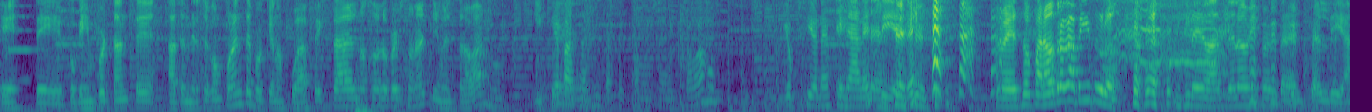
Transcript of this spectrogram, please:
este, porque es importante atender ese componente porque nos puede afectar no solo personal, sino el trabajo. Y ¿Qué pues, pasa si te afecta mucho en el trabajo? ¿Qué opciones finales tienes? Pues eso para otro capítulo de más de lo mismo al Día.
